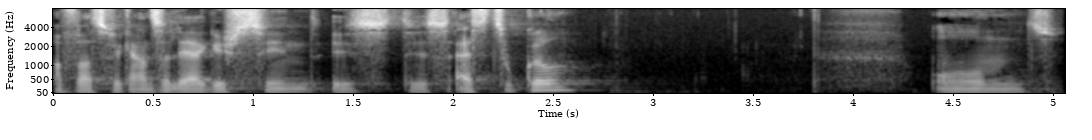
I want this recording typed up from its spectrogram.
auf was wir ganz allergisch sind, ist das Eiszuckerl. Und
